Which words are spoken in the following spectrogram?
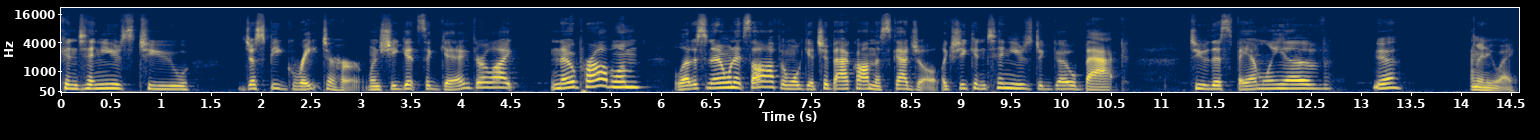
continues to just be great to her. When she gets a gig, they're like, no problem. Let us know when it's off and we'll get you back on the schedule. Like she continues to go back to this family of Yeah. Anyway,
